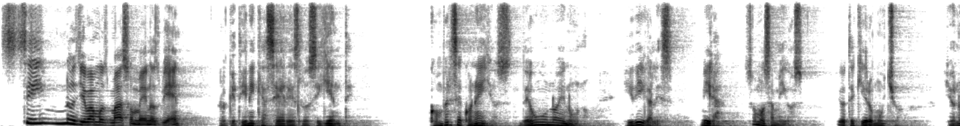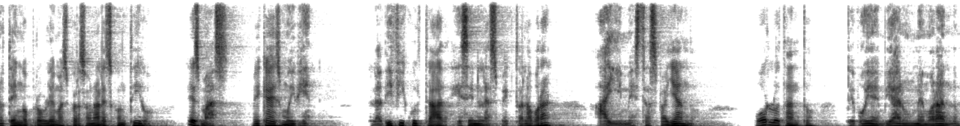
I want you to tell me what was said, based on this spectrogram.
Sí, nos llevamos más o menos bien. Lo que tiene que hacer es lo siguiente. Converse con ellos de uno en uno y dígales, mira, somos amigos, yo te quiero mucho, yo no tengo problemas personales contigo, es más, me caes muy bien. La dificultad es en el aspecto laboral, ahí me estás fallando. Por lo tanto, te voy a enviar un memorándum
